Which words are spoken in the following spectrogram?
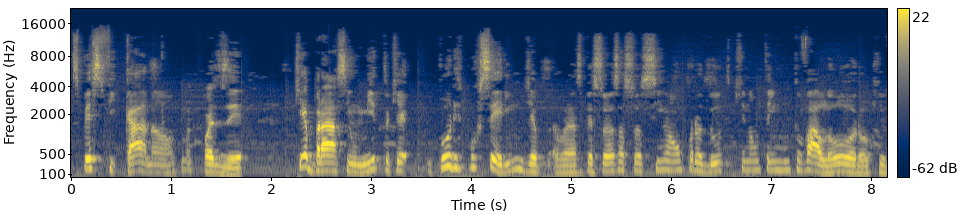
especificar, não, como é que pode dizer? Quebrar assim, um mito que, por, por ser índia, as pessoas associam a um produto que não tem muito valor, ou que,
